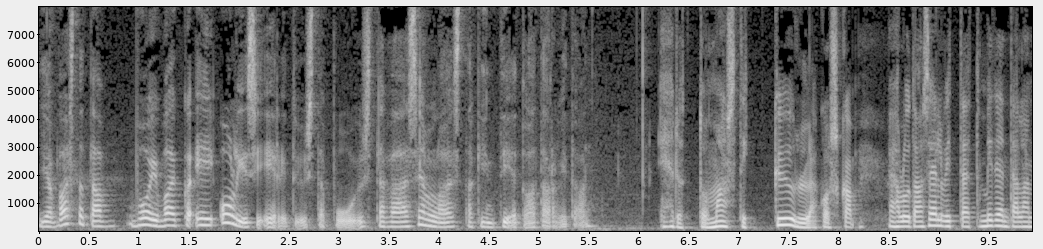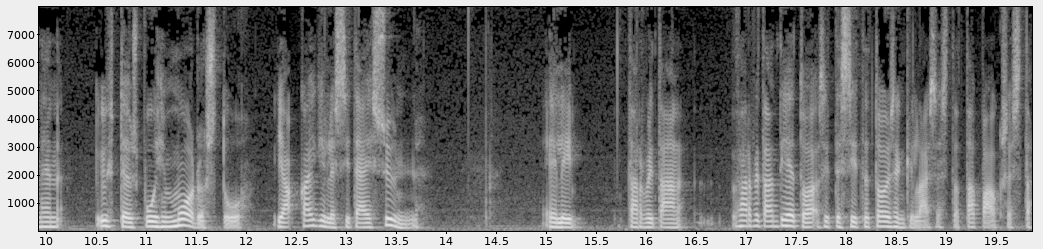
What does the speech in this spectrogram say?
Ja vastata voi, vaikka ei olisi erityistä puuystävää, sellaistakin tietoa tarvitaan. Ehdottomasti kyllä, koska me halutaan selvittää, että miten tällainen yhteys puihin muodostuu ja kaikille sitä ei synny. Eli tarvitaan, tarvitaan tietoa sitten siitä toisenkinlaisesta tapauksesta.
